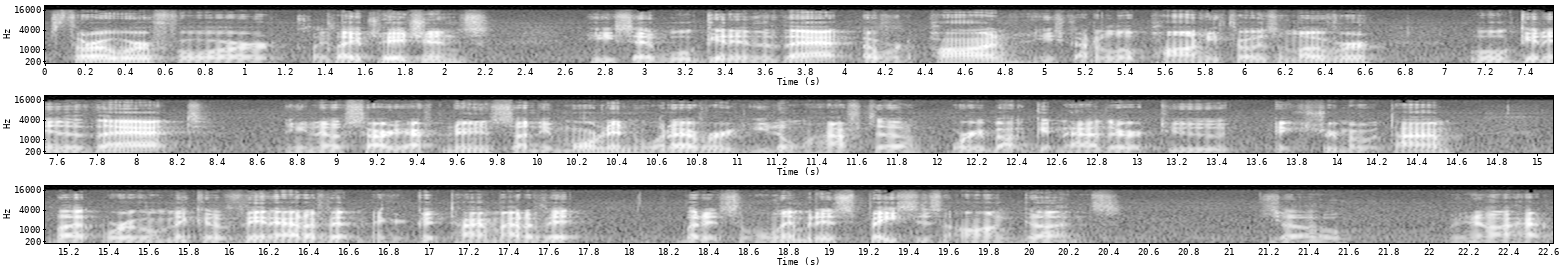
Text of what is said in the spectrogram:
thrower for Clay clay, pigeon. pigeons. He said we'll get into that over the pond. He's got a little pond he throws them over. We'll get into that. You know, Saturday afternoon, Sunday morning, whatever. You don't have to worry about getting out of there at too extreme of a time. But we're gonna make an event out of it, make a good time out of it. But it's limited spaces on guns. So, you know, I had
